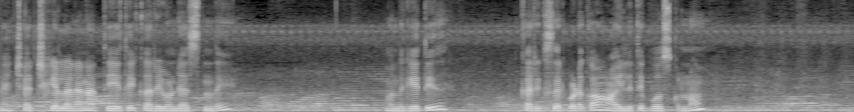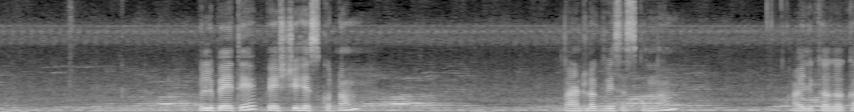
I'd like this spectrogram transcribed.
నేను చర్చికి వెళ్ళాలని అత్తి అయితే కర్రీ వండేస్తుంది. ముందుకైతే కర్రీకి సరిపడక ఆయిల్ అయితే పోసుకున్నాం. ఉల్లిపాయ అయితే పేస్ట్ చేసేసుకున్నాం. దాంట్లోకి వేసేసుకుందాం. ఆయిల్ కగాక.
